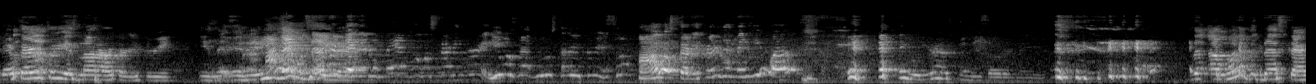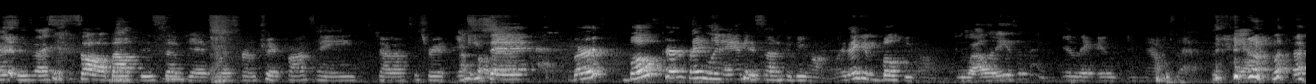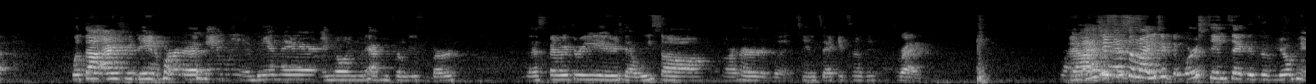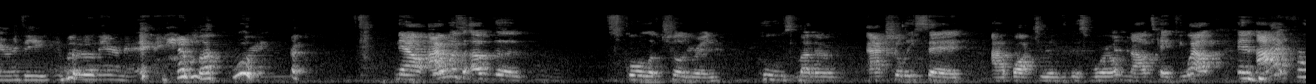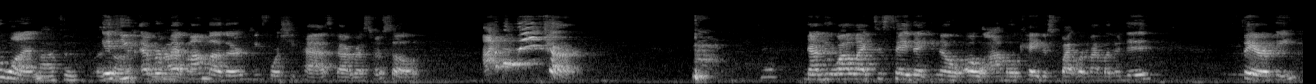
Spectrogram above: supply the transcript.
Their 33 is not our 33. And, and, even I they have tell you never that. dated a man who was 33. He was, he was 33 at some point. I was 33, didn't mean he was. well, your husband is older than you. The, uh, one of the best statuses I saw about this subject was from Trip Fontaine. Shout out to Trip. And I he said, Bert, both Kirk Franklin and his son could be wrong. Like, they can both be wrong. Duality is a thing. And, they, and, and now it's that. Yeah. Without actually being a part of that family and being there and knowing what happened from his birth, that's 33 years that we saw or heard, what, 10 seconds of it? Right. Imagine if somebody took the worst 10 seconds of your parenting and put it on the internet. Like. Now, I was of the school of children whose mother actually said, I brought you into this world and I'll take you out. And I, for one, of. if you've ever met my mother before she passed, God rest her soul, I believed her. Now, do I like to say that, you know, oh, I'm okay despite what my mother did? Therapy.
